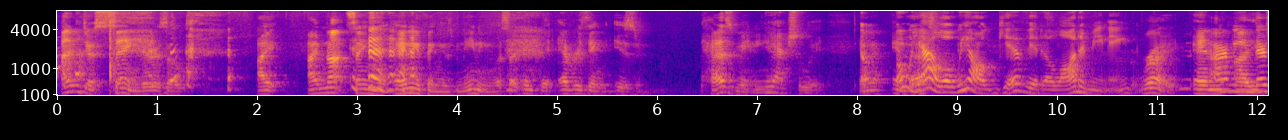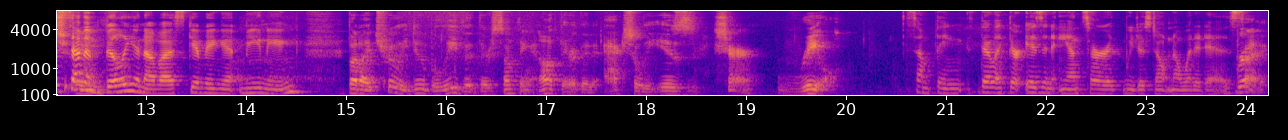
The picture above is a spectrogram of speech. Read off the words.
i'm just saying there's a i i'm not saying that anything is meaningless i think that everything is has meaning Yeah. actually Oh, and oh yeah, well we all give it a lot of meaning. Right, and I mean, there's ch- seven and- billion of us giving it meaning. But I truly do believe that there's something out there that actually is Sure, real. something. They're like there is an answer. We just don't know what it is. Right.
